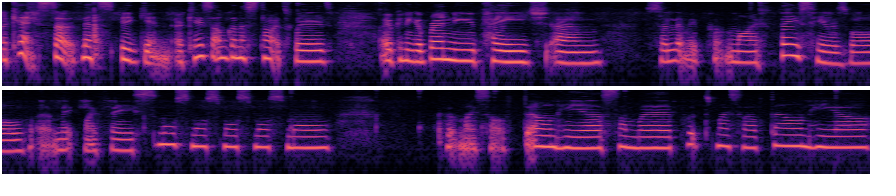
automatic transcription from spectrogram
okay, so let's begin. Okay, so I'm going to start with opening a brand new page. Um, so let me put my face here as well. Uh, make my face small, small, small, small, small. Put myself down here somewhere. Put myself down here.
